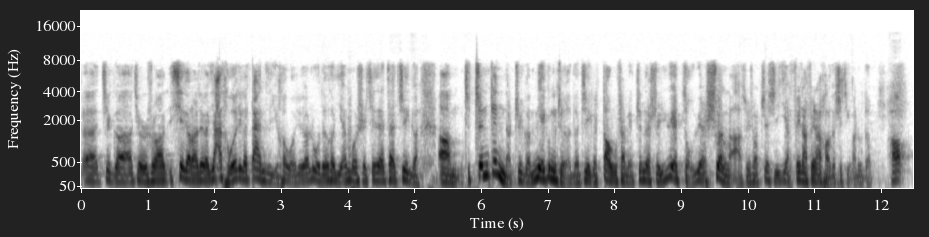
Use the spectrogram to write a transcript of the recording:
呃这个就是说卸掉了这个鸭头的这个担子。以后我觉得路德和严博士现在在这个啊，这真正的这个灭共者的这个道路上面，真的是越走越顺了啊！所以说这是一件非常非常好的事情啊，路德。好，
